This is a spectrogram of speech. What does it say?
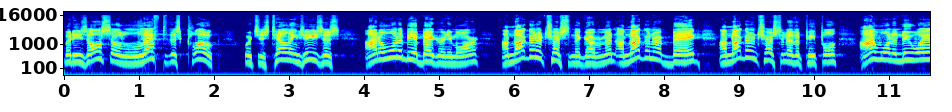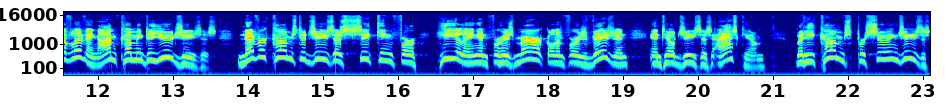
but he's also left this cloak, which is telling Jesus, I don't want to be a beggar anymore. I'm not going to trust in the government. I'm not going to beg. I'm not going to trust in other people. I want a new way of living. I'm coming to you, Jesus. Never comes to Jesus seeking for healing and for his miracle and for his vision until Jesus asked him. But he comes pursuing Jesus.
